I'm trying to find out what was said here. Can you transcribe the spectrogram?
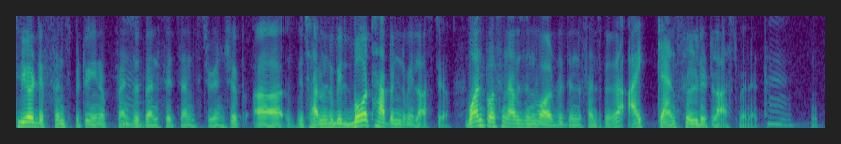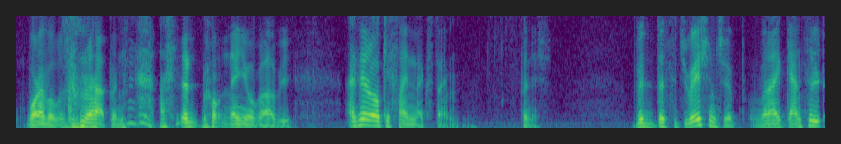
clear difference between a friends with benefits and situationship, uh, which happened to be both happened to me last year. One person I was involved with in the friends with benefits, I cancelled it last minute. Whatever was going to happen, I said, bro, nahi hoga abhi. I said, okay, fine, next time, finish. With the situationship, when I cancelled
